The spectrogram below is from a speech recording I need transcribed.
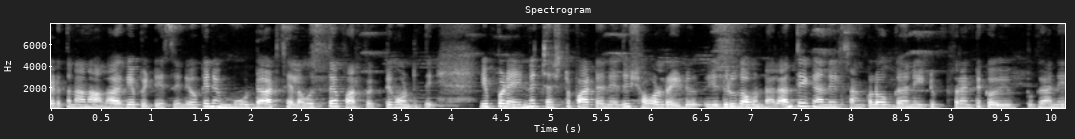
పెడుతున్నాను అలాగే పెట్టేసేయండి. ఓకే నేను మూడు డాట్స్ ఇలా వస్తే పర్ఫెక్ట్గా ఉంటుంది. ఇప్పుడైనా చెస్ట్ పార్ట్ అనేది షోల్డర్ ఎదు ఎదురుగా ఉండాలి. అంతేగాని సంకలోకి కానీ ఇటు ఫ్రంట్ వైపు కానీ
